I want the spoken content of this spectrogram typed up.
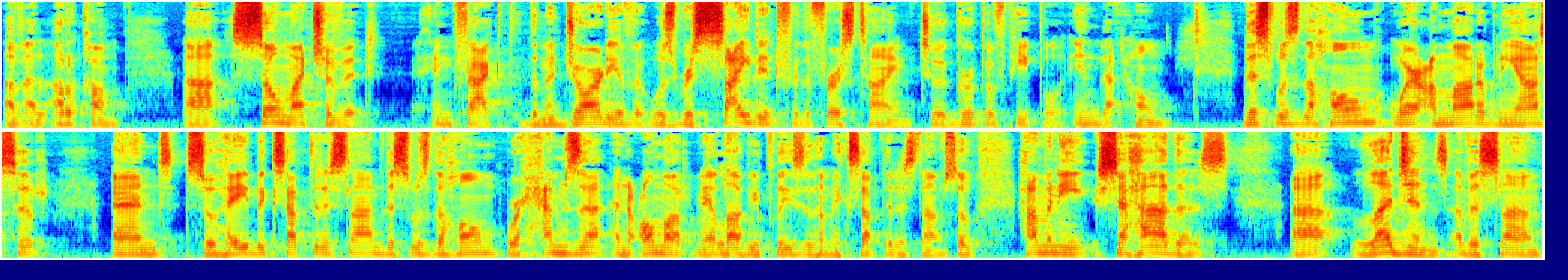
of Al Arqam. Uh, so much of it, in fact, the majority of it was recited for the first time to a group of people in that home. This was the home where Ammar ibn Yasir and Suhaib accepted Islam. This was the home where Hamza and Umar, may Allah be pleased with them, accepted Islam. So, how many shahadas, uh, legends of Islam,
